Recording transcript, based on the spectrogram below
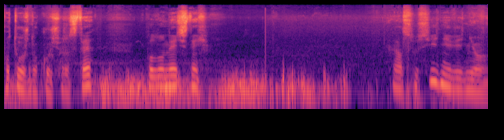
потужно кущ росте полуничний. а сусідній від нього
